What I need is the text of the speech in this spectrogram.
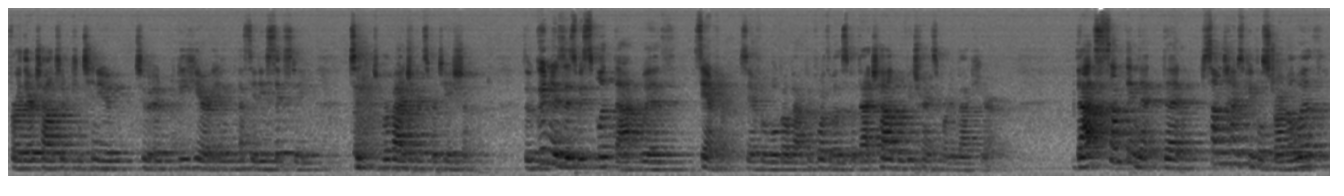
for their child to continue to uh, be here in SAD 60, to, to provide transportation. The good news is we split that with Sanford. Sanford will go back and forth with us, but that child will be transported back here. That's something that, that sometimes people struggle with,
